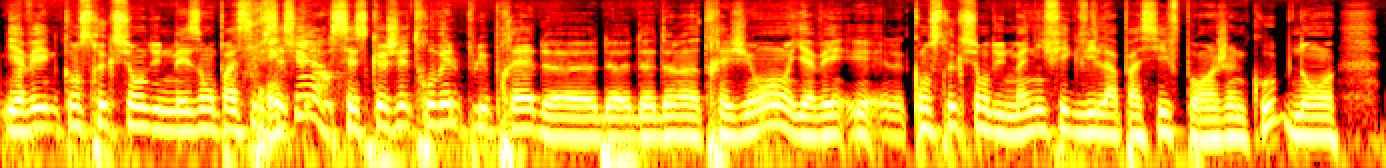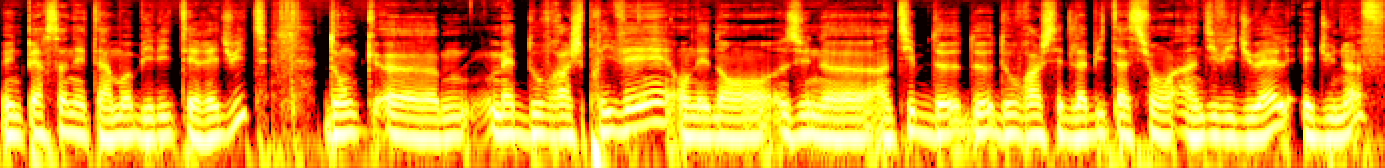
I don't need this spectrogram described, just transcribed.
il y avait une construction d'une maison passive. C'est ce que- ce j'ai trouvé le plus près de, de, de- de notre région. Il y avait euh, construction d'une magnifique villa passive pour un jeune couple dont une personne était à mobilité réduite. Donc, euh, maître d'ouvrage privé, on est dans une, euh, un type d'ouvrage, c'est de l'habitation individuelle et du neuf.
